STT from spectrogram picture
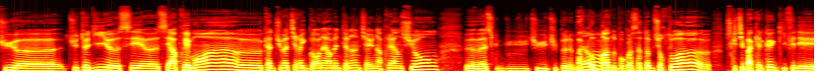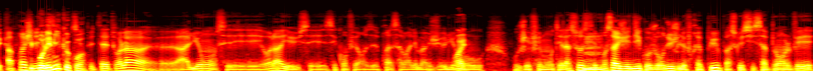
tu, euh, tu te dis euh, c'est euh, c'est après moi, quand tu vas tirer une corner maintenant, tu as une appréhension, est-ce que tu, tu- tu peux ne pas Non. comprendre pourquoi ça tombe sur toi Parce que tu n'es pas quelqu'un qui fait des... Après, dit, polémiques, c'est- quoi. c'est Peut-être, voilà, à Lyon, c'est voilà, il y a eu ces, ces conférences de presse avant les matchs de Lyon Ouais. où, où j'ai fait monter la sauce. C'est pour ça que j'ai dit qu'aujourd'hui, je le ferai plus parce que si ça peut enlever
